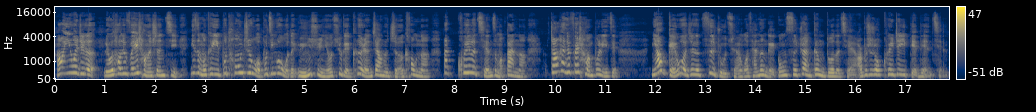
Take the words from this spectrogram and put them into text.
然后因为这个刘涛就非常的生气，你怎么可以不通知我，不经过我的允许，你又去给客人这样的折扣呢？那亏了钱怎么办呢？张翰就非常不理解。你要给我这个自主权，我才能给公司赚更多的钱，而不是说亏这一点点钱。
